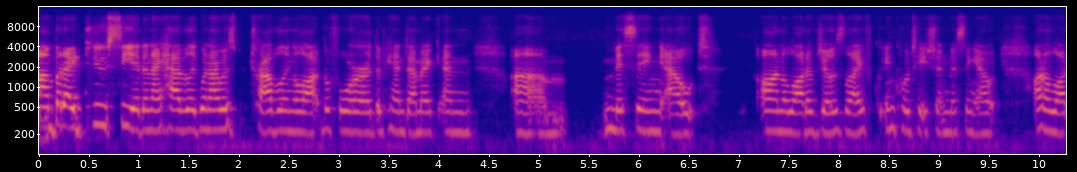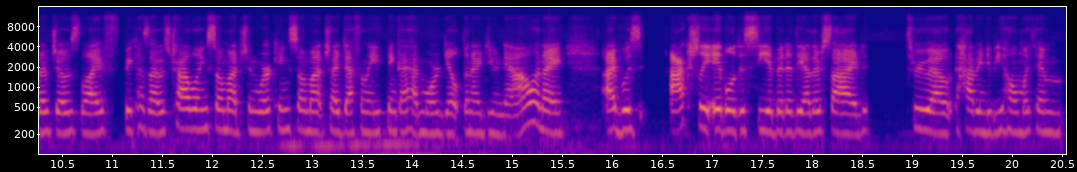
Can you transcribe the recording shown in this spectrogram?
Um, but I do see it, and I have like when I was traveling a lot before the pandemic and um, missing out on a lot of Joe's life in quotation missing out on a lot of Joe's life because I was traveling so much and working so much I definitely think I had more guilt than I do now and I I was actually able to see a bit of the other side throughout having to be home with him,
